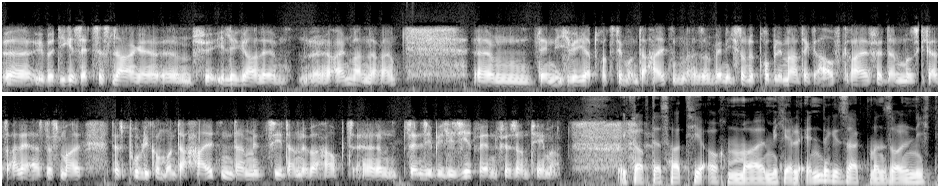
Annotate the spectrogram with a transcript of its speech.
äh, über die Gesetzeslage äh, für illegale äh, Einwanderer. Ähm, denn ich will ja trotzdem unterhalten. Also wenn ich so eine Problematik aufgreife, dann muss ich als allererstes mal das Publikum unterhalten, damit sie dann überhaupt äh, sensibilisiert werden für so ein Thema. Ich glaube, das hat hier auch mal Michael Ende gesagt, man soll nicht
